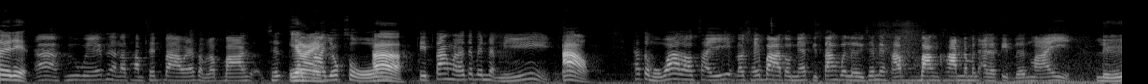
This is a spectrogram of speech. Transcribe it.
เลยเนี่ย อ่าคือเวฟเนี่ยเราทำเซตบาร์ไว้แล้วสำหรับบาร์เซตยังไงบาร์ยกสูงอ่า ติดตั้งมาแล้วจะเป็นแบบนี้ อ้าว ถ้าสมมติว่าเราใช้เราใช้บาร์ตัวเนี้ยติดตั้งไปเลยใช่ไหมครับ บางคันน่ะมันอาจจะติดเดินไม้หรือ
